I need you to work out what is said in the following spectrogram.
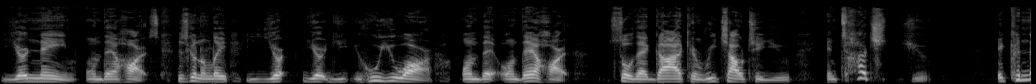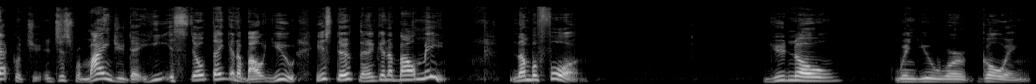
your name on their hearts. He's going to lay your your who you are on their on their heart, so that God can reach out to you and touch you and connect with you. It just remind you that He is still thinking about you. He's still thinking about me. Number four, you know when you were going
